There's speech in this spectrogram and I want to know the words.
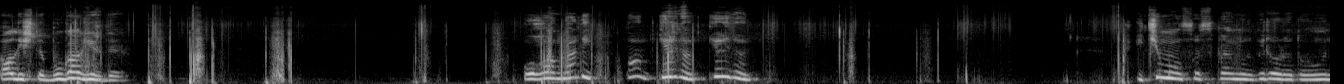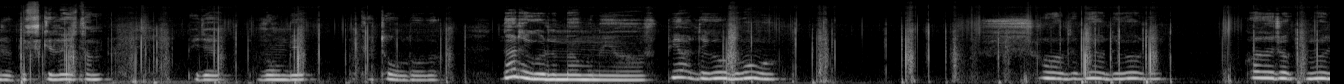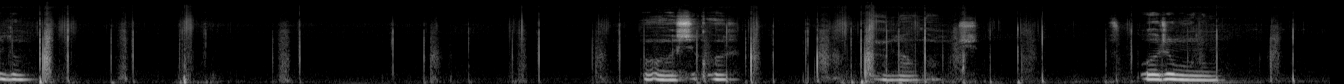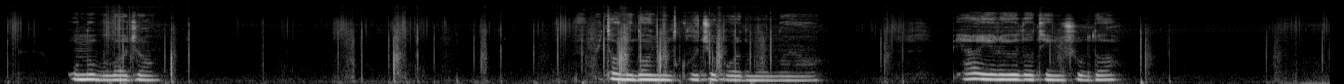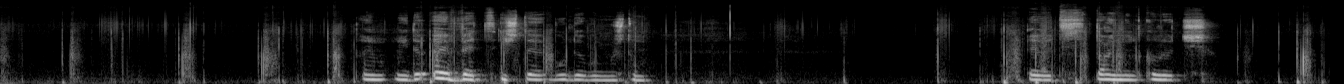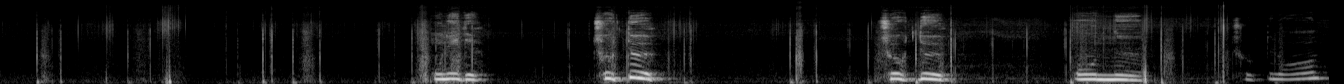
Al işte buga girdi. Oha nerede? Lan geri dön geri dön. İki monster spawner bir arada olunca bir skeleton bir de zombi kötü oldu o. Nerede gördüm ben bunu ya? Bir yerde gördüm ama. Şuralarda bir yerde gördüm. Kalacaktım öldüm. Aa ışık var. Öyle avlanmış. Bulacağım onu. Onu bulacağım. Bir tane diamond kılıç yapardım onunla ya. Bir her yere yol atayım şurada. Diamond mıydı? Evet işte burada bulmuştum. Evet, diamond kılıç. O neydi? Çöktü. Çöktü. Onu. Çöktü lan.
